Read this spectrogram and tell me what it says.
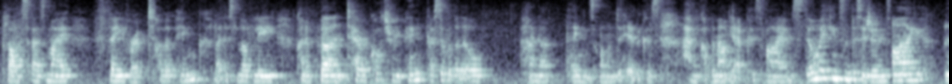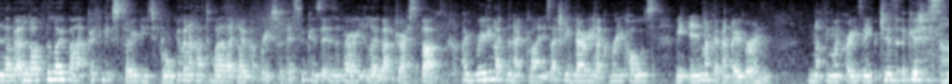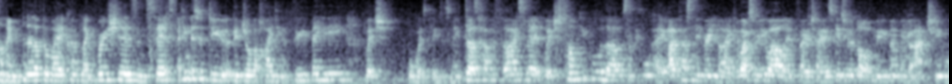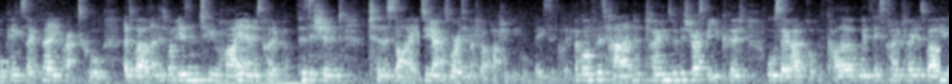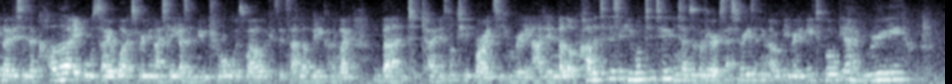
class as my favorite color pink. Like this lovely kind of burnt terracotta pink. I've still got the little hanger things on under here because I haven't cut them out yet because I am still making some decisions. I love it. I love the low back. I think it's so beautiful. You're gonna have to wear like low cut briefs with this because it is a very low back dress, but I really like the neckline. It's actually very like really holds me in like I bent over and nothing went crazy, which is a good sign. And I love the way it kind of like ruches and sits. I think this would do a good job at hiding a food baby, which always pleases me. It does have a thigh slit, which some people love, some people hate. I personally really like. It works really well in photos, gives you a lot of movement when you're actually walking, so fairly practical as well. And this one isn't too high and is kind of positioned to the side, so you don't have to worry too much about flashing people, basically. I've gone for tan tones with this dress, but you could also add a pop of colour with this kind of tone as well. Even though this is a colour, it also works really nicely as a neutral as well because it's that lovely kind of like burnt tone. It's not too bright, so you can really add in a lot of colour to this if you wanted to. In terms of with your accessories, I think that would be really beautiful. Yeah, I really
